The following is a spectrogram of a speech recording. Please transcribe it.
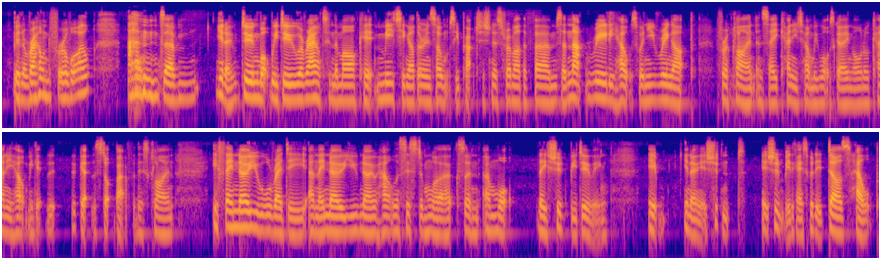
been around for a while, and um, you know, doing what we do, we're out in the market, meeting other insolvency practitioners from other firms, and that really helps when you ring up for a client and say, "Can you tell me what's going on, or can you help me get the get the stock back for this client?" If they know you already and they know you know how the system works and and what they should be doing, it you know it shouldn't it shouldn't be the case, but it does help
